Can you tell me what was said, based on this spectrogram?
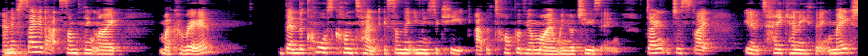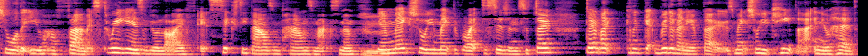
And if mm. say that's something like my career, then the course content is something you need to keep at the top of your mind when you're choosing. Don't just like, you know, take anything. Make sure that you are firm. It's three years of your life. It's sixty thousand pounds maximum. Mm. You know, make sure you make the right decision. So don't don't like kind of get rid of any of those. Make sure you keep that in your head.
